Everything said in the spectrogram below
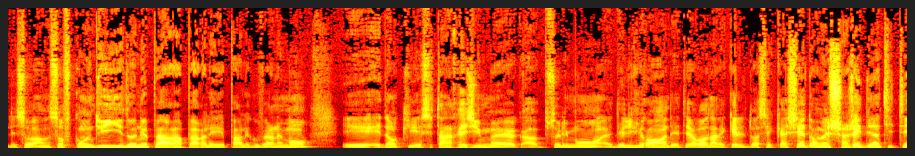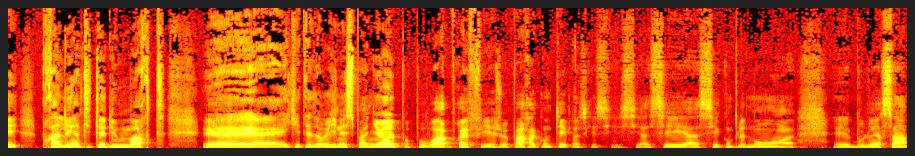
les un sauf-conduit donné par, par les, par les gouvernements. Et, et donc, c'est un régime euh, absolument euh, délirant des terreurs dans lequel il doit se cacher, doit même changer d'identité, prendre l'identité d'une morte, euh, qui était d'origine espagnole pour pouvoir, bref, je ne vais pas raconter parce que c'est assez, assez complètement euh, bouleversant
